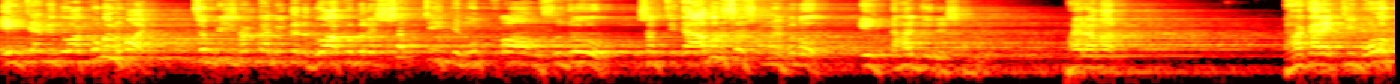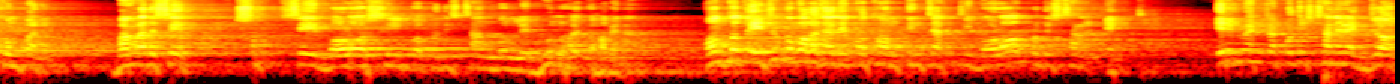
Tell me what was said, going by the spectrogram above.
এই টাইমে দোয়া কবুল হয়। চব্বিশ ঘণ্টার ভিতরে দোয়া কবুলের সবচেয়ে মুখ্যম সুযোগ সবচেয়ে আদর্শ সময় হলো এই তাহাজুদের সময়। ভাইরা আমার, ঢাকার একটি বড় কোম্পানি বাংলাদেশের সবচেয়ে বড় শিল্প প্রতিষ্ঠান বললে ভুল হয়তো হবে না। অন্তত এটুকু বলা যায় যে প্রথম তিন চারটি বড় প্রতিষ্ঠান একটি। এরকম একটা প্রতিষ্ঠানের একজন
